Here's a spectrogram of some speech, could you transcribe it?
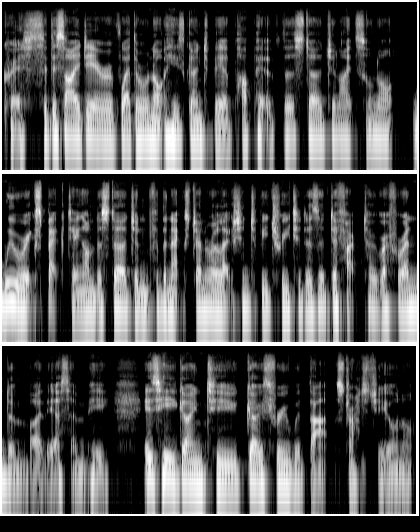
Chris. So, this idea of whether or not he's going to be a puppet of the Sturgeonites or not, we were expecting under Sturgeon for the next general election to be treated as a de facto referendum by the SNP. Is he going to go through with that strategy or not?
